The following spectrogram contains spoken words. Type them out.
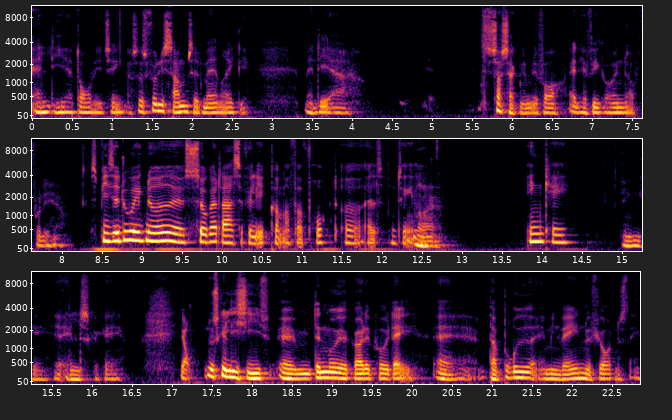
alle de her dårlige ting. Og så selvfølgelig sammensætte maden rigtigt. Men det er så sagt nemlig for, at jeg fik øjnene op for det her. Spiser du ikke noget øh, sukker, der selvfølgelig ikke kommer fra frugt og alt sådan ting? Nej. Ingen kage? Ingen kage. Jeg elsker kage. Jo, nu skal jeg lige sige, øh, den måde jeg gør det på i dag, øh, der bryder af min vane med 14. dag.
